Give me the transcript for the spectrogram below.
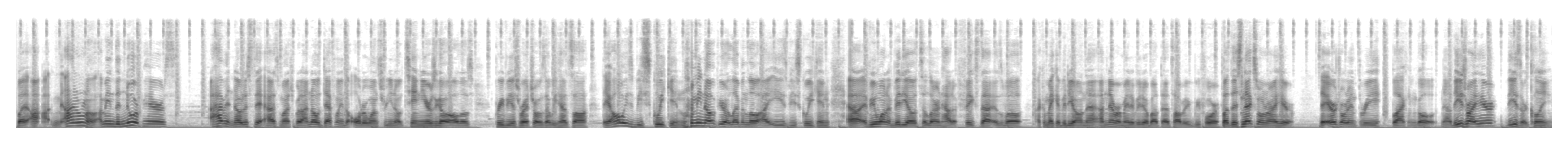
but I, I, I don't know. I mean the newer pairs i haven't noticed it as much but i know definitely the older ones for you know 10 years ago all those previous retros that we had saw they always be squeaking. Let me know if your 11 low ies be squeaking. Uh, if you want a video to learn how to fix that as well i can make a video on that. I've never made a video about that topic before. But this next one right here the Air Jordan 3 black and gold. Now these right here, these are clean.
